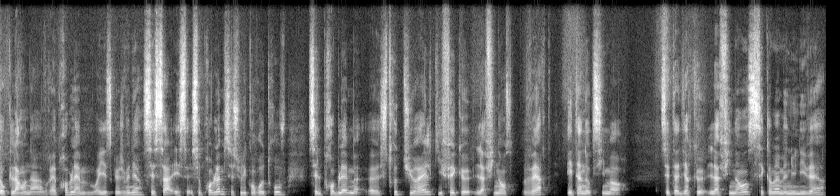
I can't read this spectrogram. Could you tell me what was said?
Donc là, on a un vrai problème. Vous voyez ce que je veux dire? C'est ça. Et ce problème, c'est celui qu'on retrouve, c'est le problème structurel qui fait que la finance verte est un oxymore. C'est-à-dire que la finance, c'est quand même un univers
